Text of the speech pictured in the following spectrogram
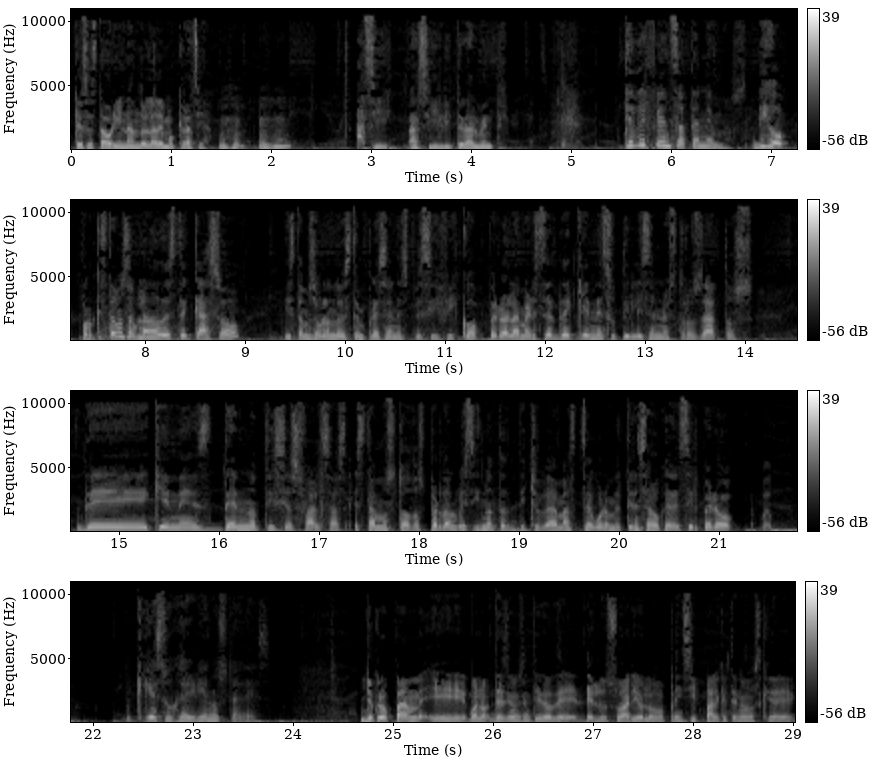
que se está orinando en la democracia. Así, así literalmente. ¿Qué defensa tenemos? Digo, porque estamos hablando de este caso y estamos hablando de esta empresa en específico, pero a la merced de quienes utilicen nuestros datos, de quienes den noticias falsas, estamos todos. Perdón Luis, y no te he dicho, además seguramente tienes algo que decir, pero ¿qué sugerirían ustedes? Yo creo, Pam, eh, bueno, desde un sentido de, del usuario, lo principal que tenemos que,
